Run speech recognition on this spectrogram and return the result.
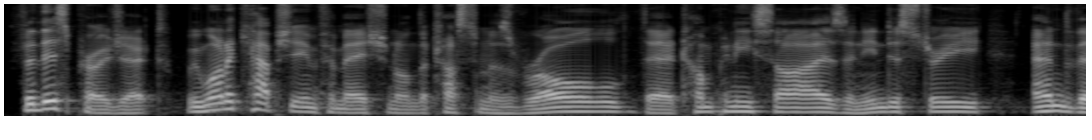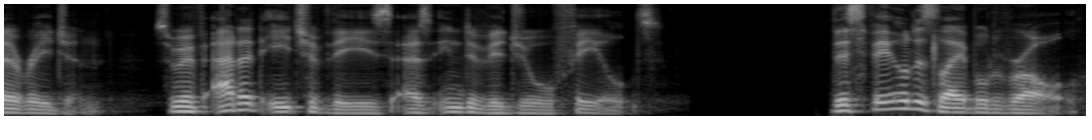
For this project, we want to capture information on the customer's role, their company size and industry, and their region, so we've added each of these as individual fields. This field is labelled role,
